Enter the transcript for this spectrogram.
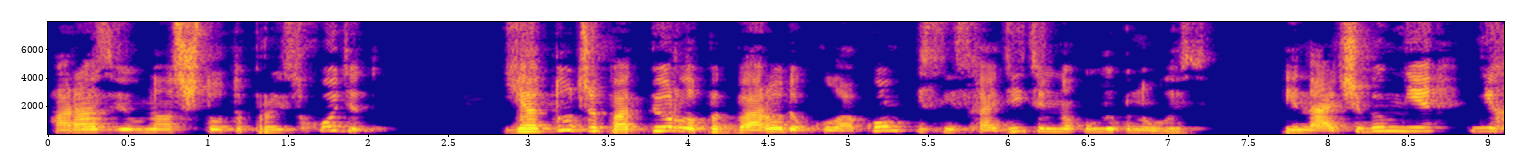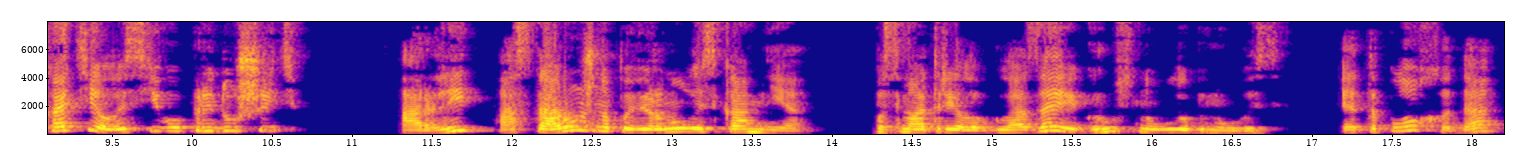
«А разве у нас что-то происходит?» Я тут же подперла подбородок кулаком и снисходительно улыбнулась. Иначе бы мне не хотелось его придушить. Орли осторожно повернулась ко мне, посмотрела в глаза и грустно улыбнулась. Это плохо, да?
